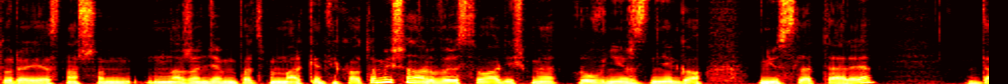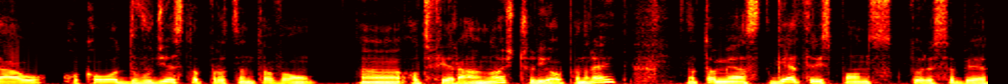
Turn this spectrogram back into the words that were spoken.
który jest naszym narzędziem, powiedzmy, marketing automation, ale wysyłaliśmy również z niego newslettery, dał około 20% e, otwieralność, czyli open rate. Natomiast get response, który sobie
